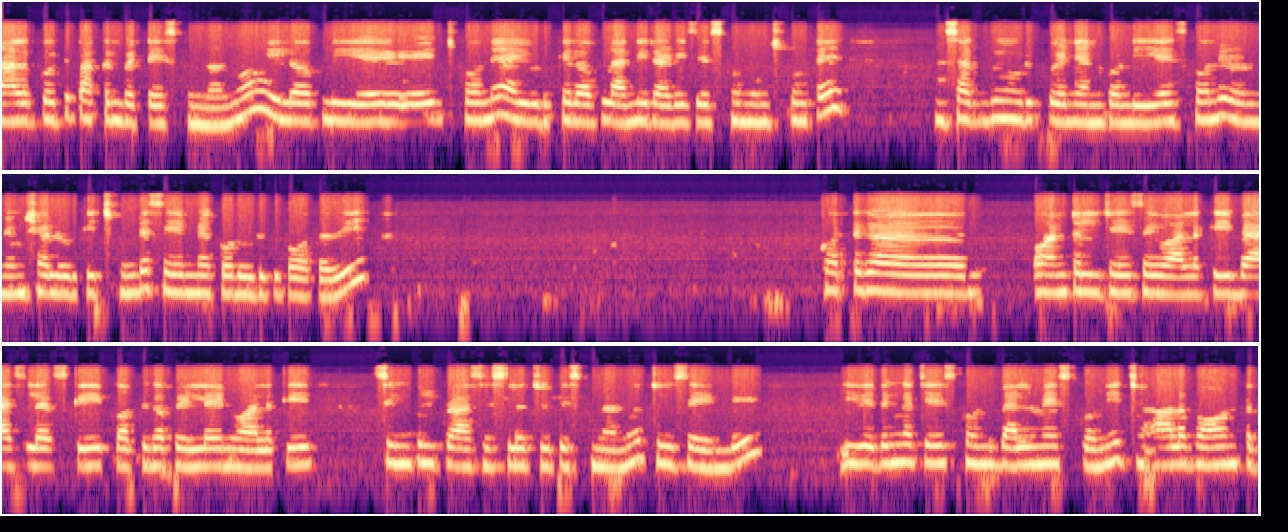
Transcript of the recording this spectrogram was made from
నాలుగు కొట్టి పక్కన పెట్టేసుకున్నాను. ఈ లోపల వేయించుకొని అవి ఉడికే లోపల అన్ని రెడీ చేసుకొని ఉంచుకుంటే సగ్గు ఉడికిపోయినాయి అనుకోండి. వేసుకొని రెండు నిమిషాలు ఉడికించుకుంటే సేమ్ కూడా ఉడికిపోతుంది. కొత్తగా వంటలు చేసే వాళ్ళకి బ్యాచిలర్స్కి కొత్తగా పెళ్ళైన వాళ్ళకి సింపుల్ ప్రాసెస్లో చూపిస్తున్నాను. చూసేయండి. ఈ విధంగా చేసుకోండి బెల్లం వేసుకొని చాలా బాగుంటుంది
